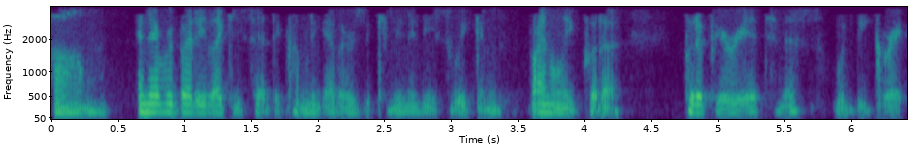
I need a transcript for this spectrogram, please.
Um, and everybody, like you said, to come together as a community so we can finally put a put a period to this would be great.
